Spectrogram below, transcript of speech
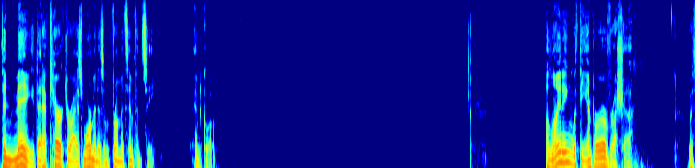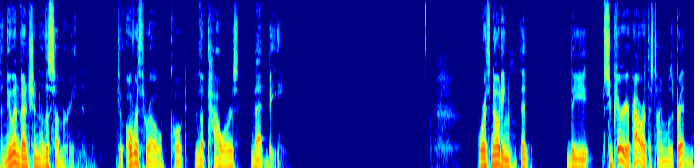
than many that have characterized Mormonism from its infancy. Aligning with the Emperor of Russia with a new invention of the submarine to overthrow, quote, the powers that be. Worth noting that the superior power at this time was Britain,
